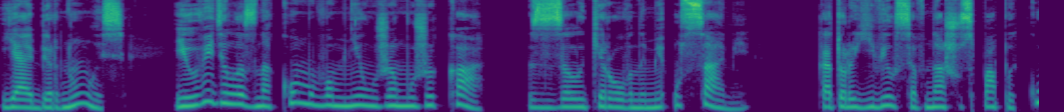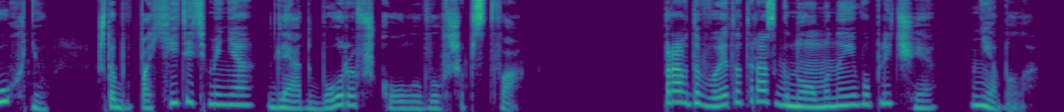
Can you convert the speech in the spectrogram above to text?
Я обернулась и увидела знакомого мне уже мужика с залакированными усами, который явился в нашу с папой кухню, чтобы похитить меня для отбора в школу волшебства. Правда, в этот раз гнома на его плече не было.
